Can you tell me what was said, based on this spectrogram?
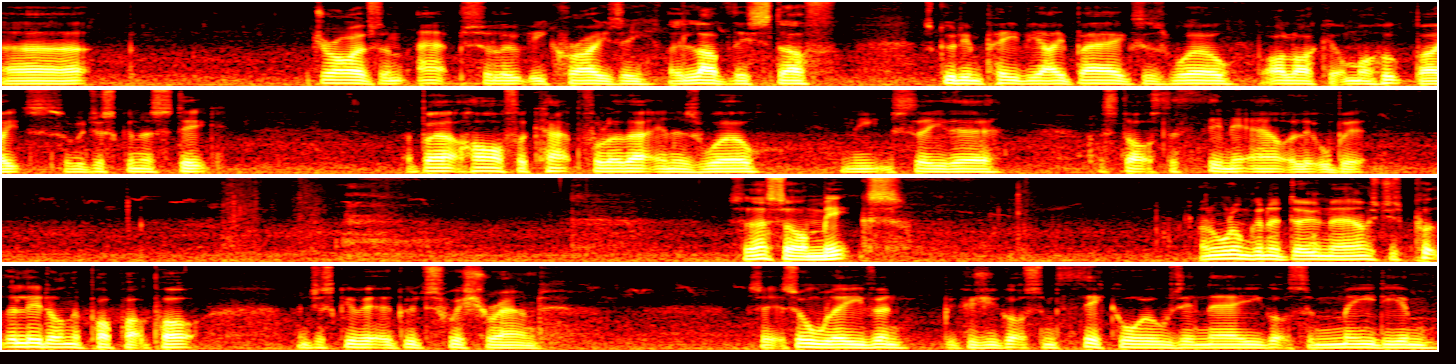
Uh, drives them absolutely crazy. They love this stuff. It's good in PVA bags as well. I like it on my hook baits, so we're just going to stick about half a capful of that in as well. And you can see there it starts to thin it out a little bit. So that's our mix. And all I'm going to do now is just put the lid on the pop-up pot and just give it a good swish round. So it's all even because you've got some thick oils in there you've got some medium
